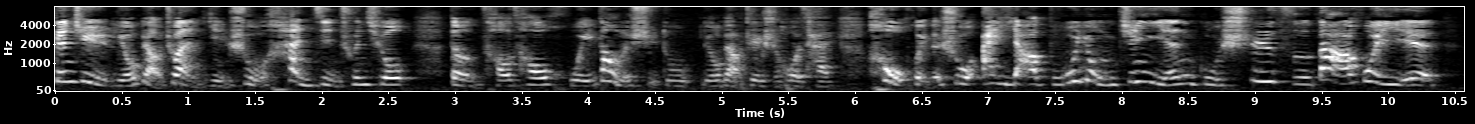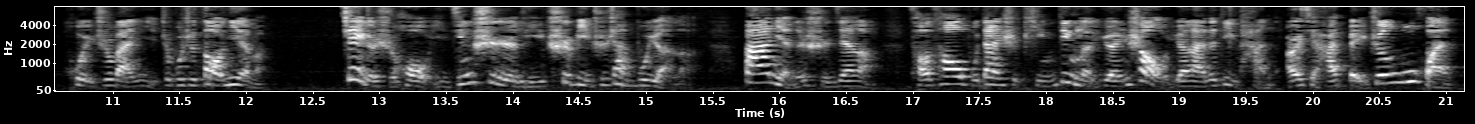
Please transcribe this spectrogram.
根据《刘表传》引述汉晋春秋，等曹操回到了许都，刘表这时候才后悔地说：“哎呀，不用君言，故失此大会也，悔之晚矣。”这不是造孽吗？这个时候已经是离赤壁之战不远了，八年的时间了。曹操不但是平定了袁绍原来的地盘，而且还北征乌桓，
